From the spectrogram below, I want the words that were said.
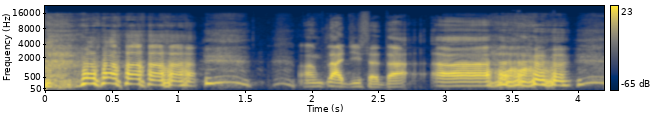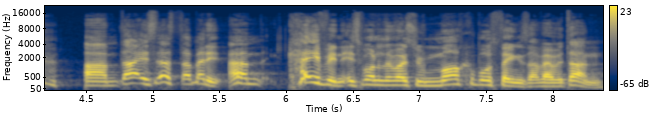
I'm glad you said that. Uh, um, that is, that's that many. Um, caving is one of the most remarkable things I've ever done.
